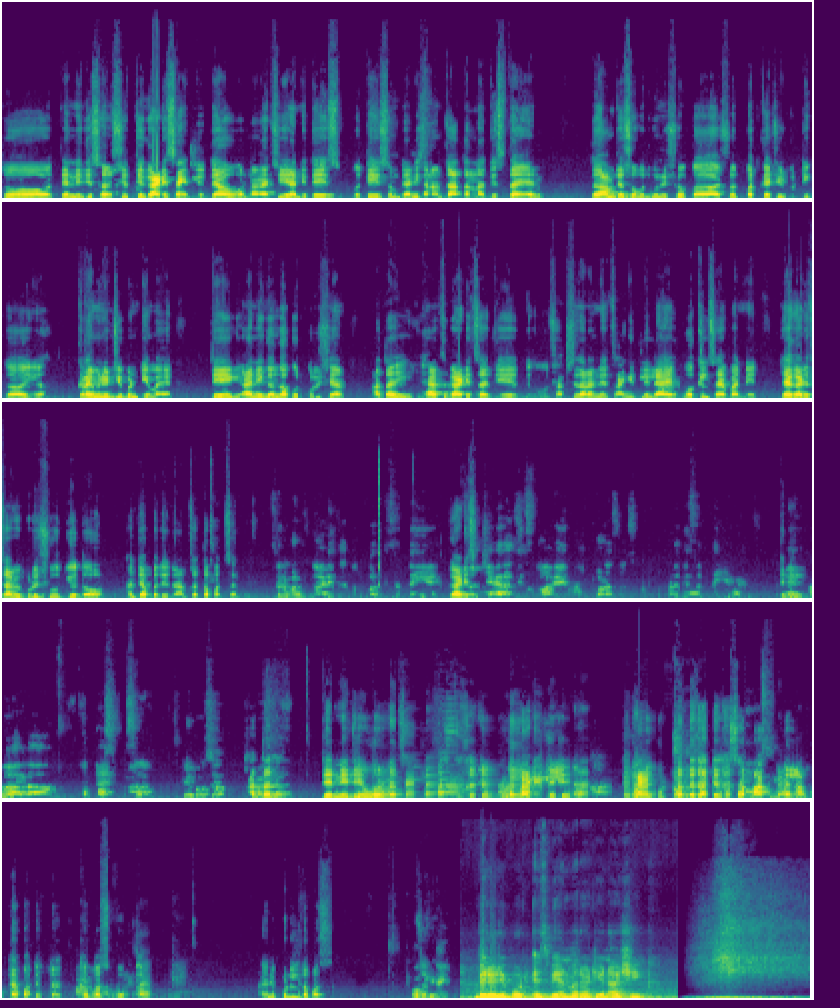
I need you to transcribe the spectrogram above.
तो त्यांनी जी संशयित जी गाडी सांगितली त्या वर्णनाची आणि ते ते सम त्या ठिकाणावर जाताना दिसत आहेत. तर आमच्यासोबत गुन्हे शोध शोधपथकाची शोध पथकाची क्राईम युनिटची पण टीम आहे. ते आणि गंगापूर पोलीस आता ह्याच गाडीचा जे साक्षीदारांनी सांगितलेले आहे वकील साहेबांनी त्या गाडीचा आम्ही पुढे शोध घेत आहोत आणि त्या पद्धतीने आमचा तपास चालू आहे. सर पण गाडीचा नंबर दिसत नाहीये. गाडी- चेहरा दिसतो आहे तो पण असं स्पष्टपणे दिसत नाहीये. नेमकं आता त्यांनी जे तपास करतो आणि पुढील तपास okay. Bureau report S B N Marathi Nashik.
